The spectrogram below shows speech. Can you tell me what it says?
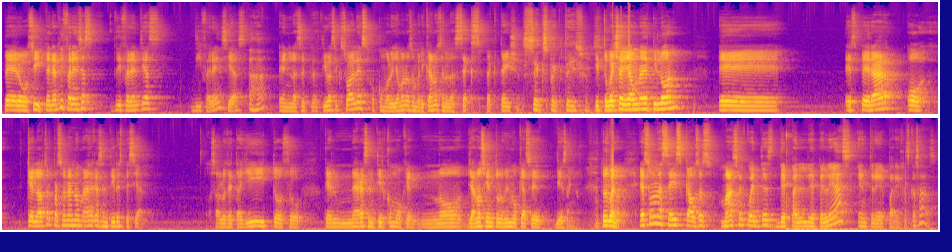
Pero sí, tener diferencias, diferencias, diferencias Ajá. en las expectativas sexuales o como le llaman los americanos, en las expectations. Sexpectations. Y te voy a echar ya una de pilón. eh, esperar o que la otra persona no me haga sentir especial. O sea, los detallitos o que me haga sentir como que no, ya no siento lo mismo que hace 10 años. Entonces, bueno, esas son las seis causas más frecuentes de, de peleas entre parejas casadas.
